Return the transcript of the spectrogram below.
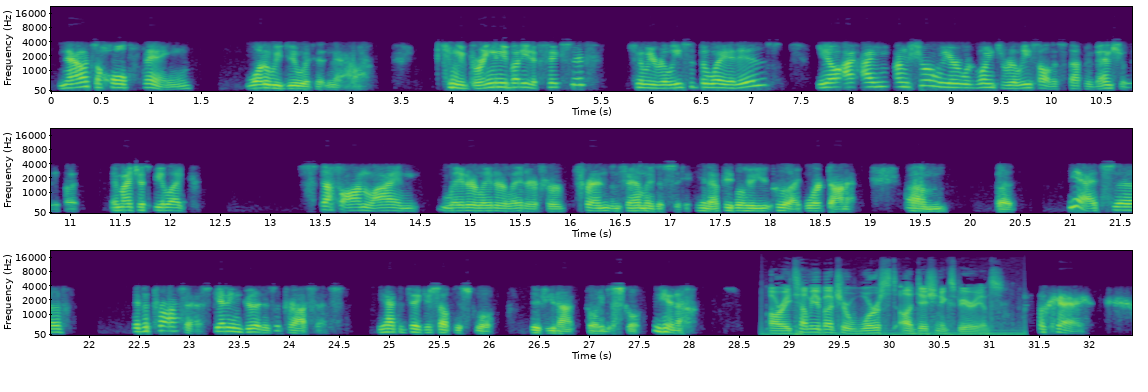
Now it's a whole thing. What do we do with it now? Can we bring anybody to fix it? Can we release it the way it is? You know, I, I'm I'm sure we're we're going to release all this stuff eventually, but it might just be like stuff online later, later, later for friends and family to see. You know, people who who like worked on it. Um, but yeah, it's uh, it's a process. Getting good is a process. You have to take yourself to school if you're not going to school. You know. Ari, tell me about your worst audition experience. Okay,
